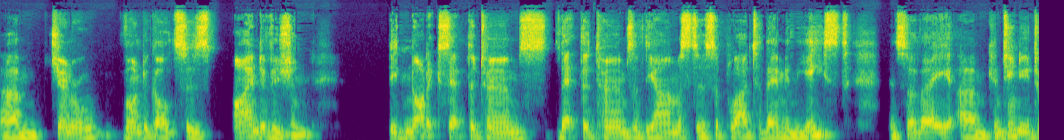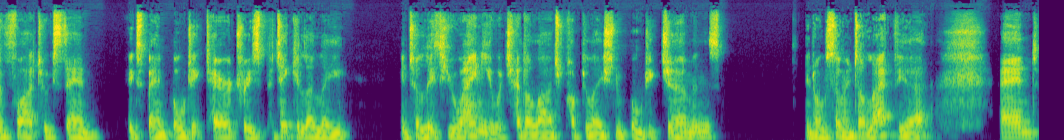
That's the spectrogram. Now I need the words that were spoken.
Um, General von der Goltz's Iron Division did not accept the terms that the terms of the armistice applied to them in the east, and so they um, continued to fight to expand expand Baltic territories, particularly into Lithuania, which had a large population of Baltic Germans and also into Latvia. And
